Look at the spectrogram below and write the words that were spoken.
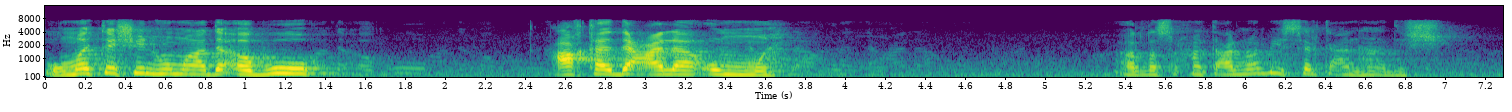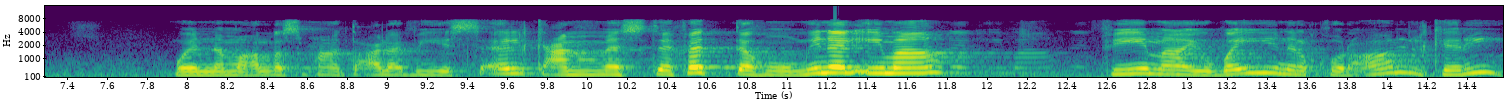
ومتى شنو ماذا أبوه عقد على أمه. الله سبحانه وتعالى ما بيسألك عن هذا الشيء وإنما الله سبحانه وتعالى بيسألك عما استفدته من الإمام فيما يبين القرآن الكريم.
